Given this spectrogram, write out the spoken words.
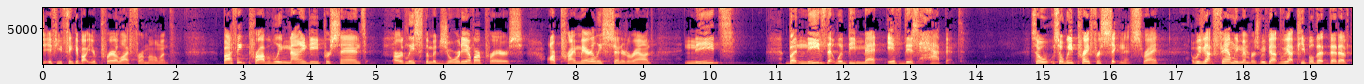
you, if you think about your prayer life for a moment, but I think probably 90%, or at least the majority of our prayers, are primarily centered around needs, but needs that would be met if this happened. So, so we pray for sickness, right? We've got family members. We've got, we've got people that, that, have,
